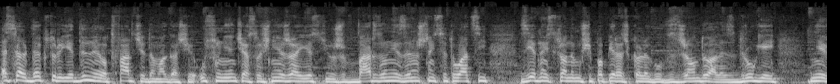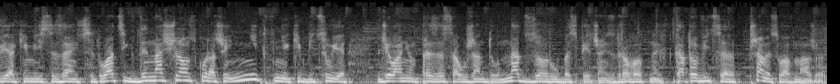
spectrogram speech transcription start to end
SLD, który jedyny otwarcie domaga się usunięcia Sośnierza, jest już w bardzo niezręcznej sytuacji. Z jednej strony musi popierać kolegów z rządu, ale z drugiej nie wie, jakie miejsce zająć w sytuacji, gdy na Śląsku raczej nikt nie kibicuje działaniom prezesa Urzędu Nadzoru Ubezpieczeń Zdrowotnych. Katowice, Przemysław Marzec.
